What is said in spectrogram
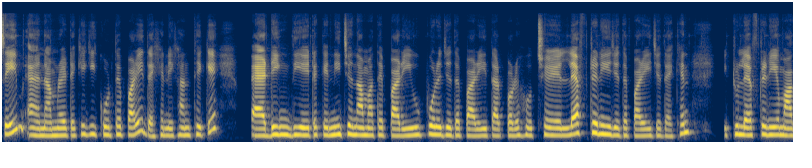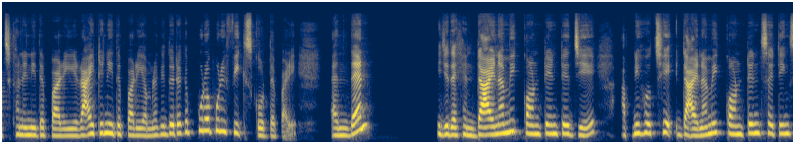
সেম অ্যান্ড আমরা এটাকে কি করতে পারি? দেখেন এখান থেকে প্যাডিং দিয়ে এটাকে নিচে নামাতে পারি, উপরে যেতে পারি। তারপরে হচ্ছে লেফটে নিয়ে যেতে পারি। যে দেখেন একটু লেফটে নিয়ে মাঝখানে নিতে পারি, রাইটে নিতে পারি। আমরা কিন্তু এটাকে পুরোপুরি ফিক্স করতে পারি। অ্যান্ড দেন এই যে দেখেন ডায়নামিক কন্টেন্টে যে আপনি হচ্ছে ডায়নামিক কন্টেন্ট সেটিংস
